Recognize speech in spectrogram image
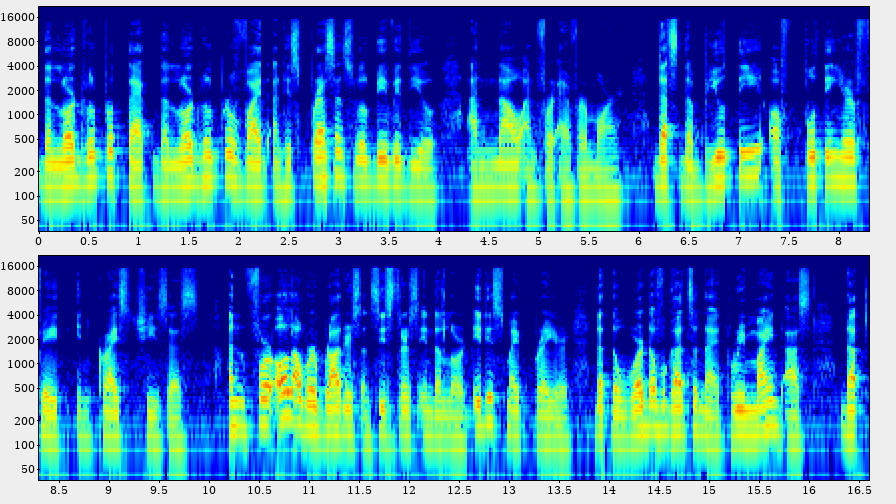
the Lord will protect, the Lord will provide, and His presence will be with you, and now and forevermore. That's the beauty of putting your faith in Christ Jesus. And for all our brothers and sisters in the Lord, it is my prayer that the Word of God tonight remind us that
